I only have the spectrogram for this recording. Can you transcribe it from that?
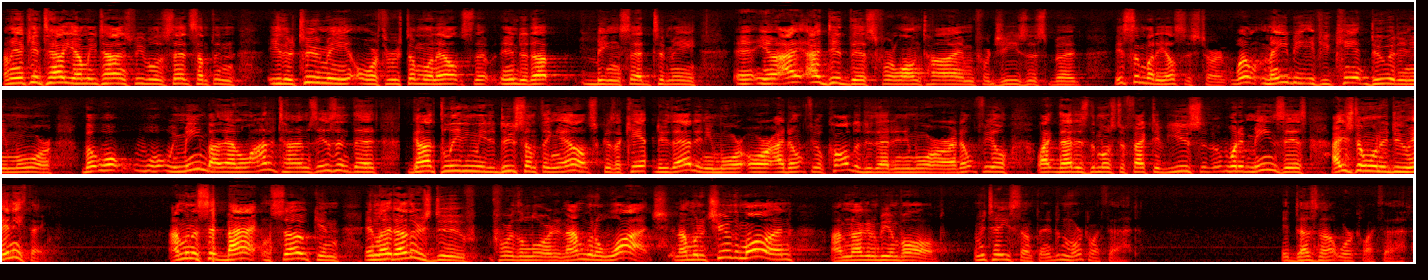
I mean, I can't tell you how many times people have said something either to me or through someone else that ended up being said to me. And, you know, I, I did this for a long time for Jesus, but it's somebody else's turn. Well, maybe if you can't do it anymore, but what, what we mean by that a lot of times isn't that God's leading me to do something else because I can't do that anymore, or I don't feel called to do that anymore, or I don't feel like that is the most effective use. Of. What it means is I just don't want to do anything. I'm going to sit back and soak and, and let others do for the Lord, and I'm going to watch and I'm going to cheer them on. I'm not going to be involved. Let me tell you something, it doesn't work like that. It does not work like that.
